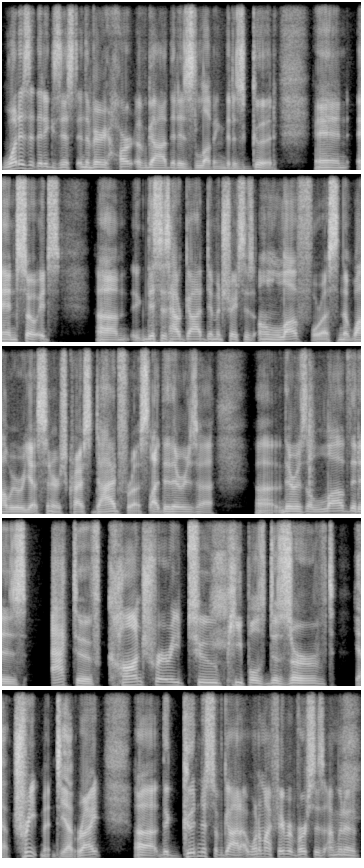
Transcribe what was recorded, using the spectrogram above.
what is it that exists in the very heart of god that is loving that is good and and so it's um, this is how God demonstrates His own love for us, and that while we were yet sinners, Christ died for us. Like there is a uh, there is a love that is active, contrary to people's deserved Yep. treatment. Yep. Right. Uh, the goodness of God. One of my favorite verses. I'm going to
